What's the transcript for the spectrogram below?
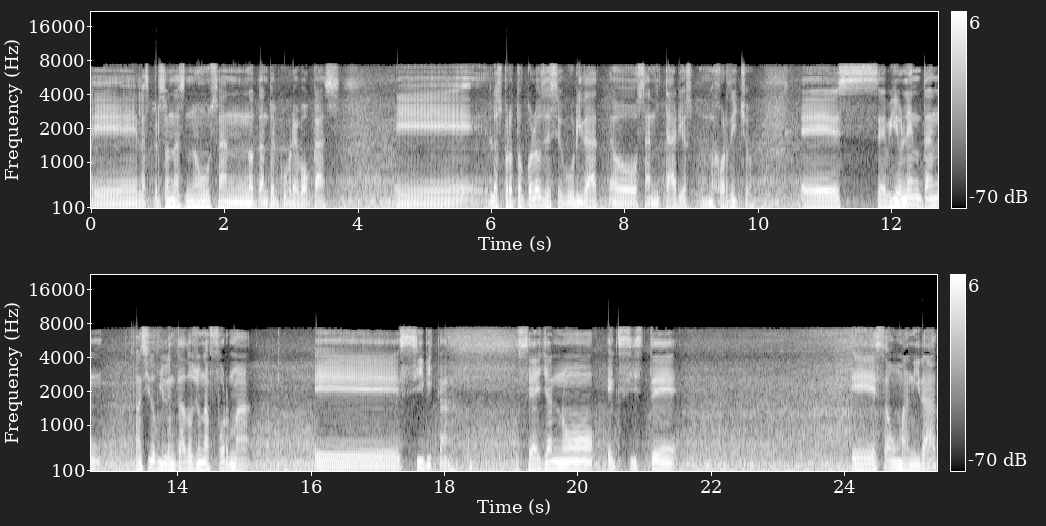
Eh, las personas no usan no tanto el cubrebocas, eh, los protocolos de seguridad o sanitarios, mejor dicho, se violentan, han sido violentados de una forma eh, cívica. O sea, ya no existe esa humanidad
